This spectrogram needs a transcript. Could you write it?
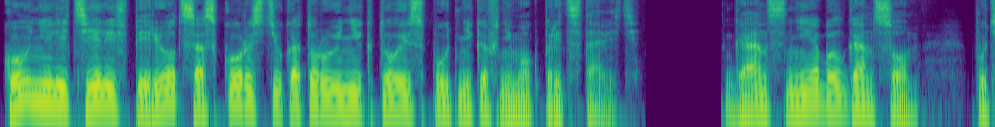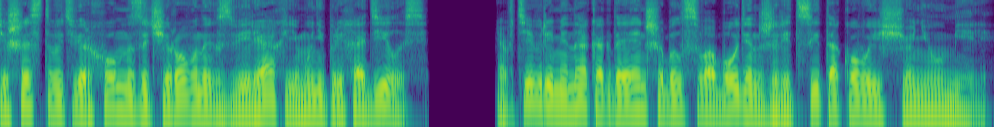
Кони летели вперед со скоростью, которую никто из спутников не мог представить. Ганс не был гонцом, путешествовать верхом на зачарованных зверях ему не приходилось, а в те времена, когда Энши был свободен, жрецы такого еще не умели.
